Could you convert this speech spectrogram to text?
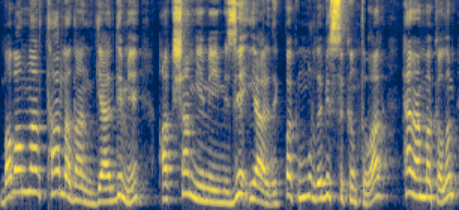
Babamlar tarladan geldi mi akşam yemeğimizi yerdik. Bakın burada bir sıkıntı var. Hemen bakalım.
